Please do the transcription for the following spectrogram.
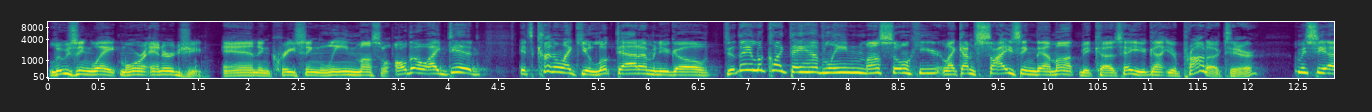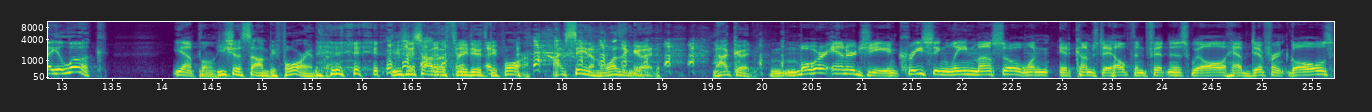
Losing weight, more energy, and increasing lean muscle. Although I did, it's kind of like you looked at them and you go, do they look like they have lean muscle here? Like I'm sizing them up because, hey, you got your product here. Let me see how you look. Yeah, Paul. You should have saw them before him. you should have saw those three dudes before. I've seen them. It wasn't good. Not good. More energy, increasing lean muscle when it comes to health and fitness. We all have different goals.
